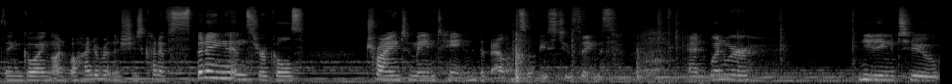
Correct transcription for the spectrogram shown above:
thing going on behind her and then she's kind of spinning in circles trying to maintain the balance of these two things. And when we're needing to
